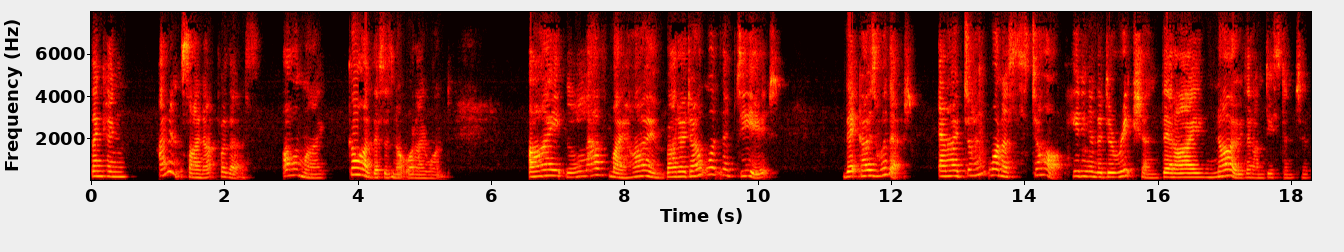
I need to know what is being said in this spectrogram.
thinking, I didn't sign up for this. Oh my God, this is not what I want. I love my home, but I don't want the debt that goes with it. And I don't want to stop heading in the direction that I know that I'm destined to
